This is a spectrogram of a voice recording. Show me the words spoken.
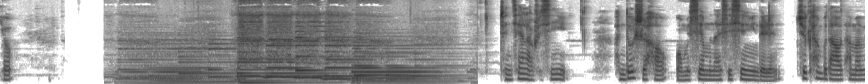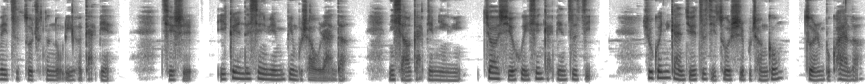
优。陈谦老师心语：很多时候，我们羡慕那些幸运的人。却看不到他们为此做出的努力和改变。其实，一个人的幸运并不是偶然的。你想要改变命运，就要学会先改变自己。如果你感觉自己做事不成功、做人不快乐、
